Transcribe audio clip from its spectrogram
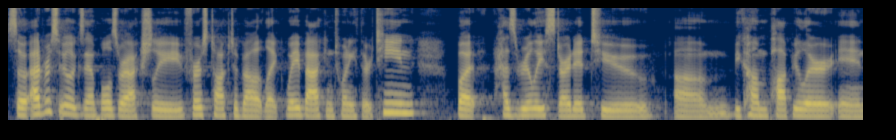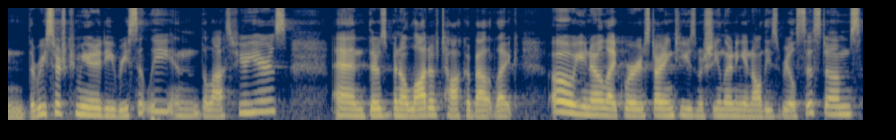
So adversarial examples were actually first talked about like way back in 2013, but has really started to um, become popular in the research community recently in the last few years. And there's been a lot of talk about like, oh, you know, like we're starting to use machine learning in all these real systems.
